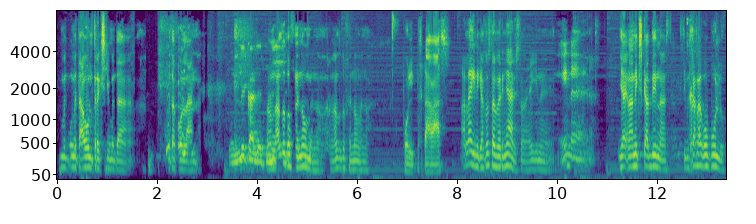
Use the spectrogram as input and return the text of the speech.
Με, με τα Ultrex και με τα, με τα κολάνα. Πολύ καλή επιλογή. Ρονάλντο το φαινόμενο. Ρονάλντο το φαινόμενο. Πολύ παιχταράς. Αλλά έγινε και αυτός ταβερνιάρης τώρα. Έγινε Είναι. για να ανοίξει καντίνα στη Μιχαλακοπούλου.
